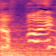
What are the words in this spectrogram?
to fight!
